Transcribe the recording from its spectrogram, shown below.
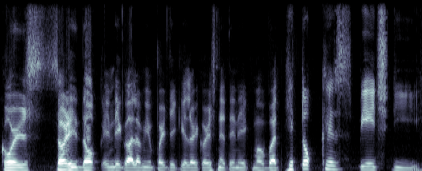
course. Sorry, Doc. Hindi ko alam yung particular course na tinake mo. But he took his PhD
